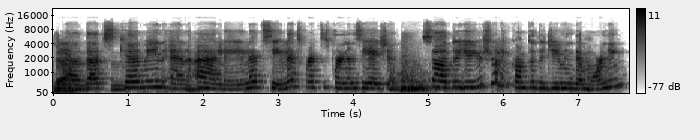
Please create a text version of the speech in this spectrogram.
Yeah, that's Kevin and Ali. Let's see, let's practice pronunciation. So do you usually come to the gym in the morning?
